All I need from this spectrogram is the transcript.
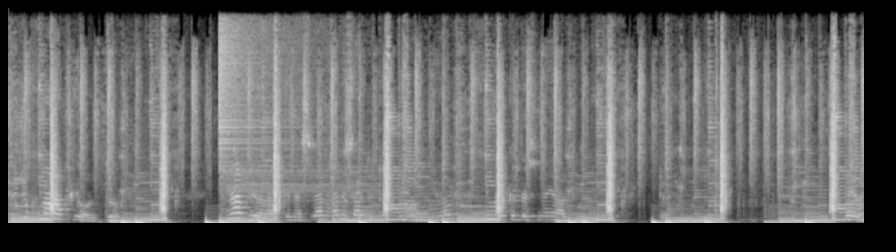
çocuk ne yapıyordu? Ne yapıyor arkadaşlar? Halı sahada top mu oynuyor? Arkadaşına yardım ediyor. Evet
